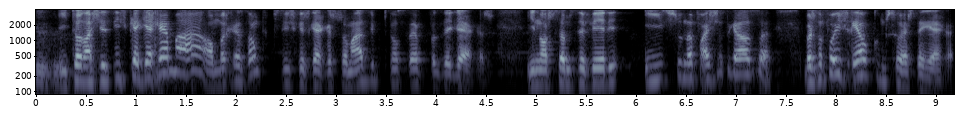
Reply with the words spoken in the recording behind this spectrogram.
Uhum. E toda a gente diz que a guerra é má. Há uma razão porque se diz que as guerras são más e porque não se deve fazer guerras. E nós estamos a ver isso na faixa de Gaza. Mas não foi Israel que começou esta guerra.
